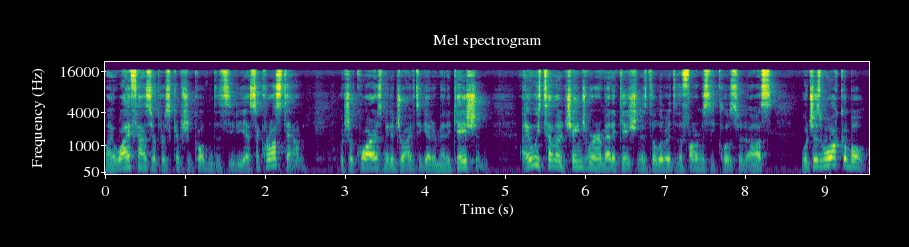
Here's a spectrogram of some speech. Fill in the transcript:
My wife has her prescription called into CVS across town, which requires me to drive to get her medication. I always tell her to change where her medication is delivered to the pharmacy closer to us, which is walkable.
